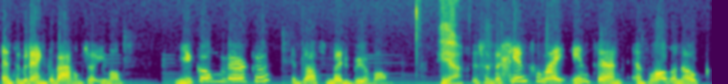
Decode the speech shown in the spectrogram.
En te bedenken waarom zou iemand hier komen werken in plaats van bij de buurman. Ja, Dus het begint voor mij intern en vooral dan ook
